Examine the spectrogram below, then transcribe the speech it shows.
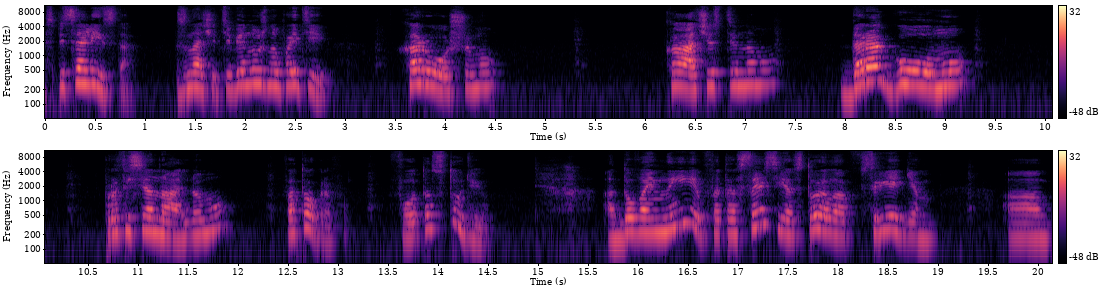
специалиста, значит, тебе нужно пойти хорошему, качественному, дорогому, профессиональному фотографу, фотостудию. А до войны фотосессия стоила в среднем в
